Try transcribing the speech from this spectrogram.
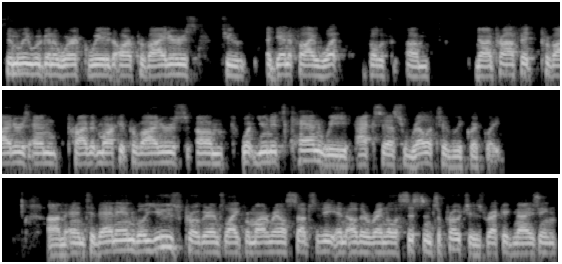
Similarly, we're going to work with our providers to identify what both um, nonprofit providers and private market providers, um, what units can we access relatively quickly. Um, and to that end, we'll use programs like Vermont Rental Subsidy and other rental assistance approaches, recognizing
